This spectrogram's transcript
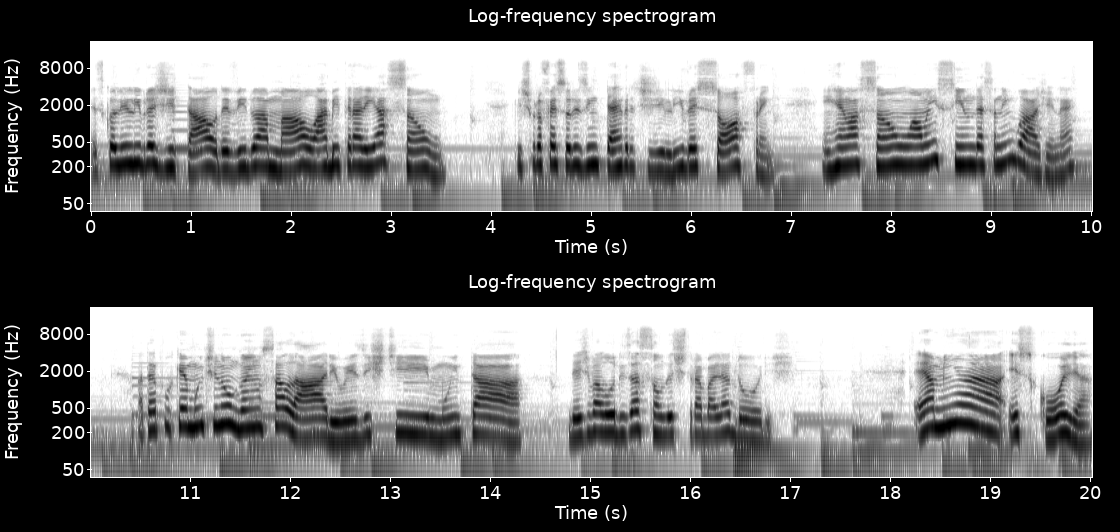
Escolhi Libras Digital devido à mal arbitrariação que os professores e intérpretes de Libras sofrem em relação ao ensino dessa linguagem, né? Até porque muitos não ganham salário, existe muita desvalorização desses trabalhadores. É a minha escolha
